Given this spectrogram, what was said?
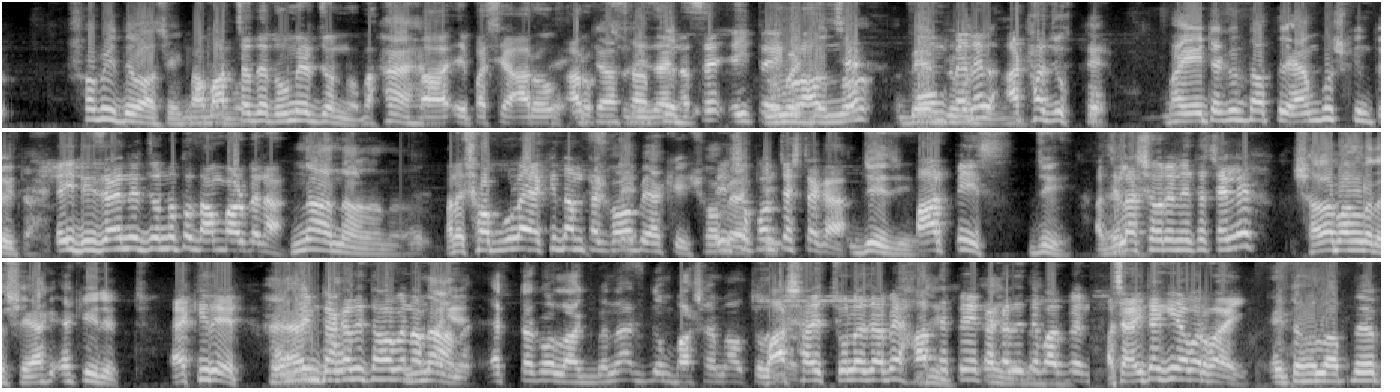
সবই দেওয়া আছে। বা বাচ্চাদের রুমের জন্য হ্যাঁ হ্যাঁ। পাশে আরও আরও কিছু ডিজাইন আছে। এইটা এগুলো হচ্ছে ফোম প্যানেল জন্য। আঠাযুক্ত। হ্যাঁ। ভাই এটা কিন্তু আপনার অ্যাম্বুশ কিন্তু এটা। এই ডিজাইনের জন্য তো দাম বাড়বে না। না না না মানে সবগুলো একই দাম থাকবে। সব একই সব তিনশো একই। পঞ্চাশ টাকা জি জি। পার পিস জি। আর জেলা শহরে নিতে চাইলে সারা বাংলাদেশে এক- একই রেট একই রেট হ্যাঁ, অগ্রিম টাকা দিতে হবে না না এক টাকাও লাগবে না একদম বাসায় মাল চলে। বাসায় চলে যাবে হাতে পেয়ে টাকা দিতে পারবেন। আচ্ছা এটা কি আবার ভাই? এটা হলো আপনার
